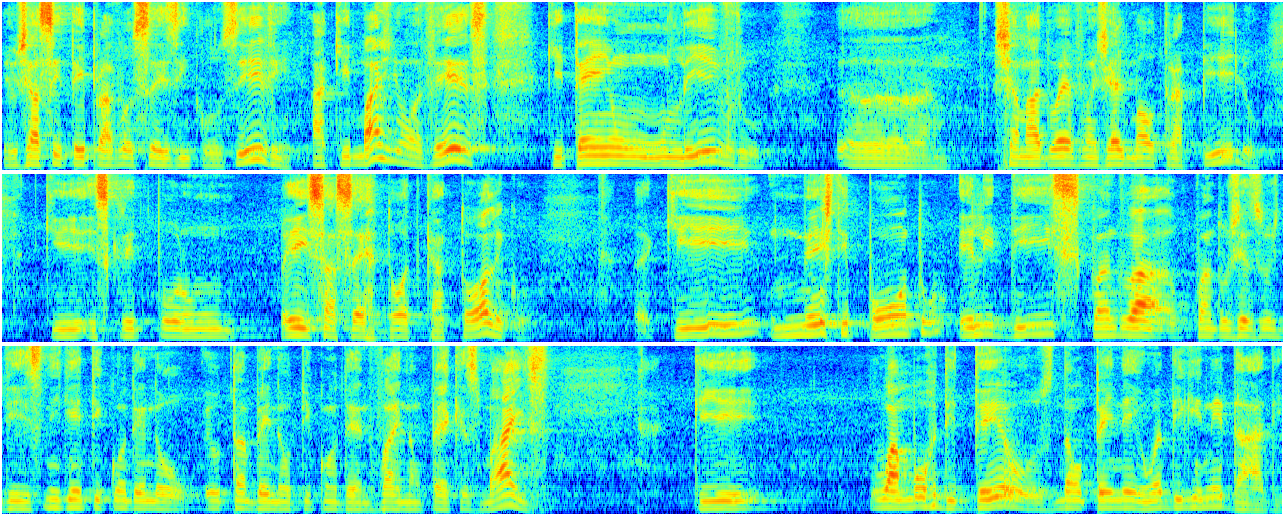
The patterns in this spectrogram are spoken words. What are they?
Eu já citei para vocês, inclusive, aqui mais de uma vez, que tem um, livro uh, chamado Evangelho Maltrapilho, que escrito por um ex-sacerdote católico, que neste ponto ele diz, quando, a, quando Jesus diz, ninguém te condenou, eu também não te condeno, vai, não peques mais, que o amor de Deus não tem nenhuma dignidade,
